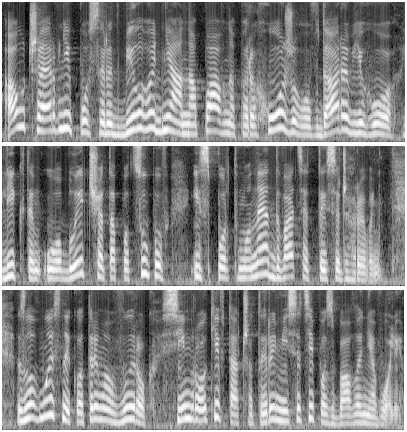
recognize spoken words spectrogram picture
А у червні, посеред білого дня, напав на перехожого, вдарив його ліктем у обличчя та поцупив із портмоне 20 тисяч гривень. Зловмисник отримав вирок 7 років та 4 місяці позбавлення волі.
